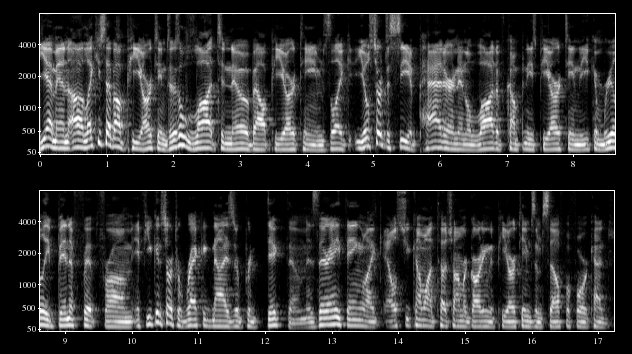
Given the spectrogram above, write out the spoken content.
Yeah, man. Uh, like you said about PR teams, there's a lot to know about PR teams. Like you'll start to see a pattern in a lot of companies' PR team that you can really benefit from if you can start to recognize or predict them. Is there anything like else you come on touch on regarding the PR teams themselves before kind of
